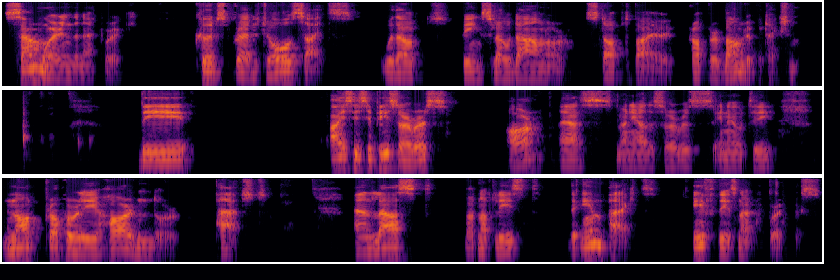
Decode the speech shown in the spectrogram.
somewhere in the network could spread to all sites without being slowed down or stopped by proper boundary protection. The ICCP servers are, as many other servers in OT, not properly hardened or patched. And last but not least, the impact, if these networks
